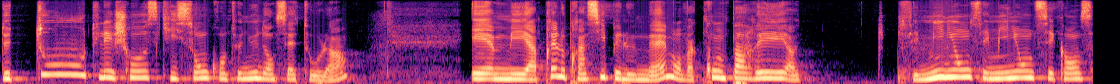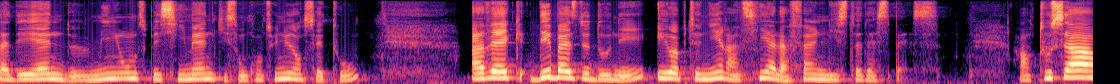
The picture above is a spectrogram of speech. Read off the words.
de toutes les choses qui sont contenues dans cette eau-là. Mais après, le principe est le même. On va comparer euh, ces millions, ces millions de séquences ADN de millions de spécimens qui sont contenus dans cette eau avec des bases de données et obtenir ainsi à la fin une liste d'espèces. Alors tout ça,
